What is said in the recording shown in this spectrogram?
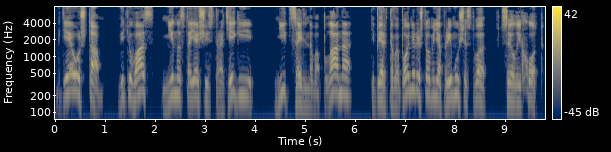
Где уж там, ведь у вас ни настоящей стратегии, ни цельного плана. Теперь-то вы поняли, что у меня преимущество в целый ход.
